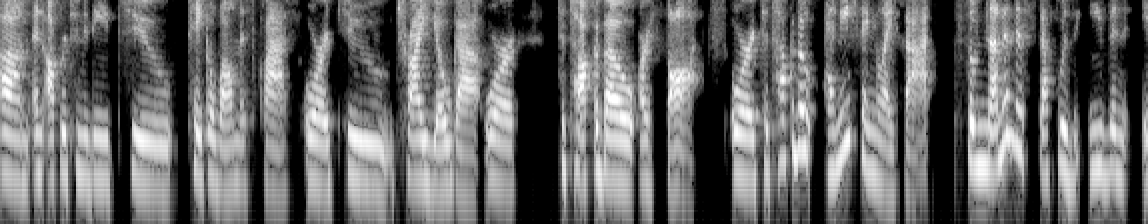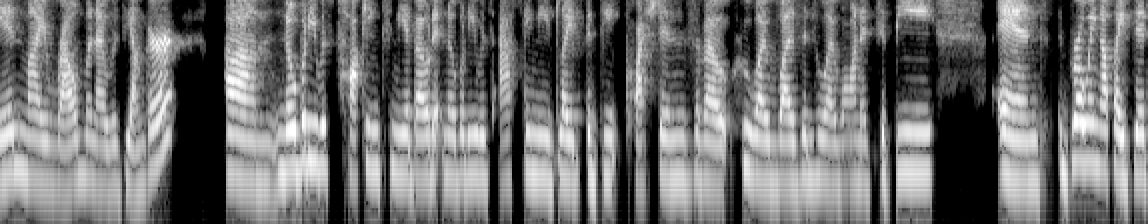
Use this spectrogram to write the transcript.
um, an opportunity to take a wellness class or to try yoga or to talk about our thoughts or to talk about anything like that. So none of this stuff was even in my realm when I was younger. Um, nobody was talking to me about it. Nobody was asking me like the deep questions about who I was and who I wanted to be. And growing up, I did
